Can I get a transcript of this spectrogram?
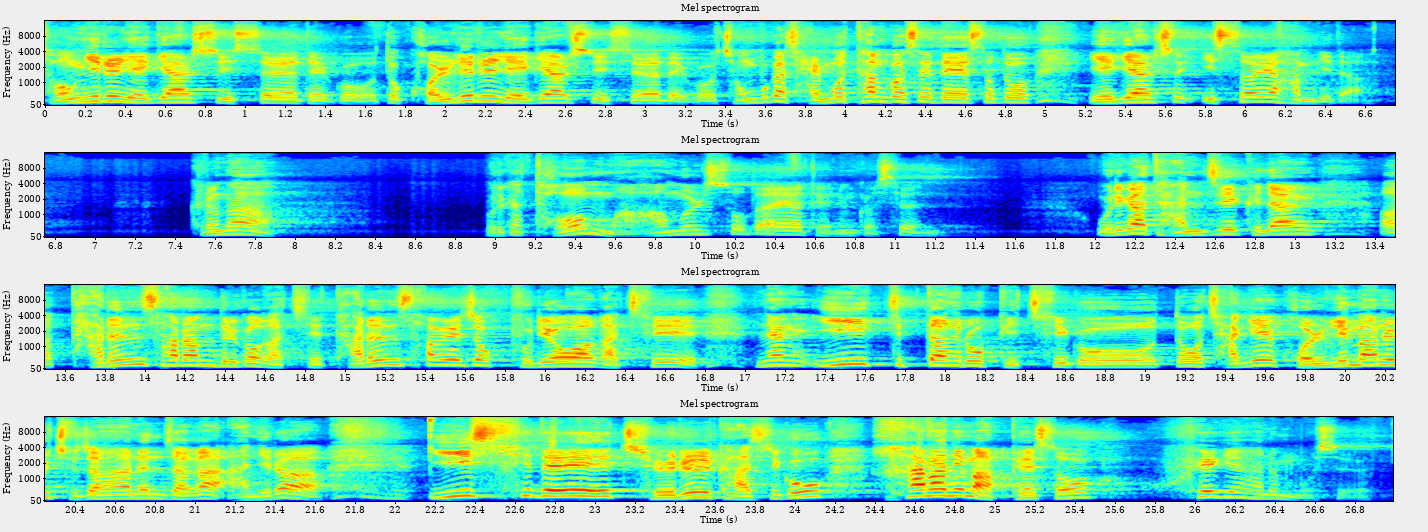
정의를 얘기할 수 있어야 되고 또 권리를 얘기할 수 있어야 되고 정부가 잘못한 것에 대해서도 얘기할 수 있어야 합니다. 그러나 우리가 더 마음을 쏟아야 되는 것은 우리가 단지 그냥 어, 다른 사람들과 같이 다른 사회적 부려와 같이 그냥 이익 집단으로 비치고 또 자기의 권리만을 주장하는 자가 아니라 이 시대의 죄를 가지고 하나님 앞에서 회개하는 모습.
